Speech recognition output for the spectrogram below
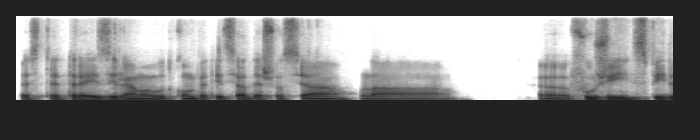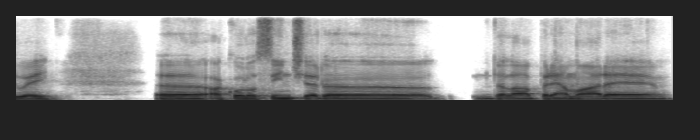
peste trei zile am avut competiția de șosea la uh, Fuji Speedway. Uh, acolo, sincer, uh, de la prea mare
